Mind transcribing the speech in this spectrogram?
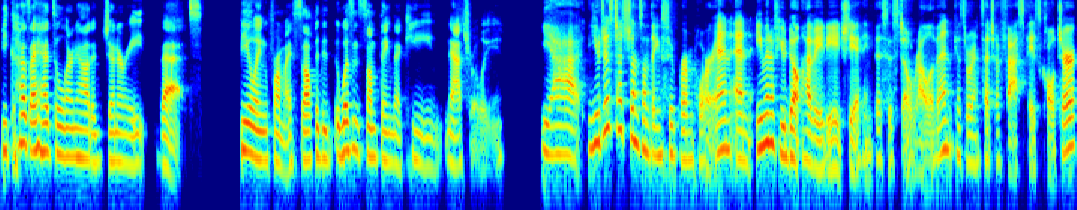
because i had to learn how to generate that feeling for myself it, it wasn't something that came naturally yeah, you just touched on something super important. And even if you don't have ADHD, I think this is still relevant because we're in such a fast paced culture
